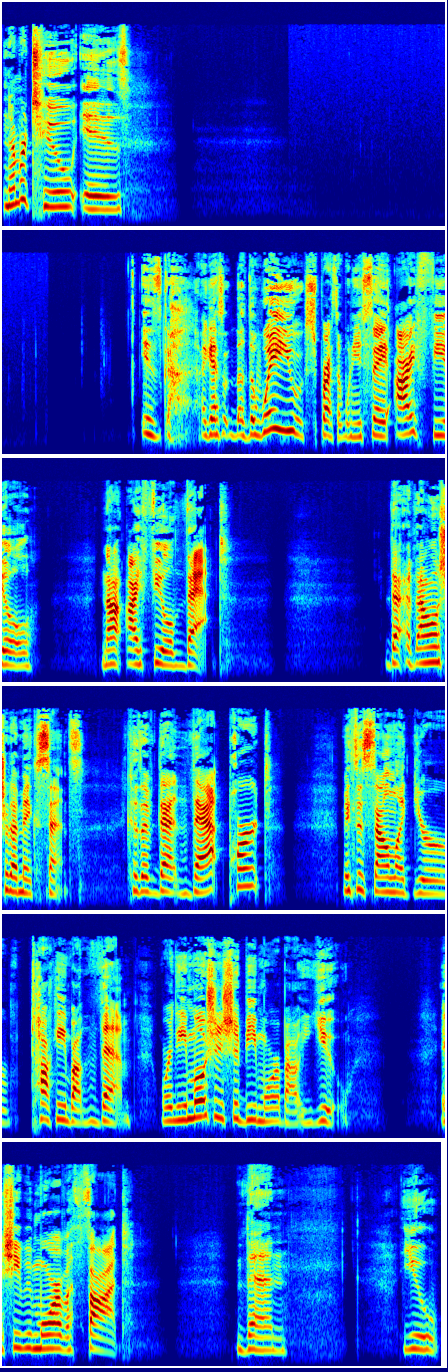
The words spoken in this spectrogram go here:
Number two is is I guess the, the way you express it when you say I feel, not I feel that. That I'm not sure that makes sense because if that that part makes it sound like you're talking about them, where the emotion should be more about you. Should be more of a thought than you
